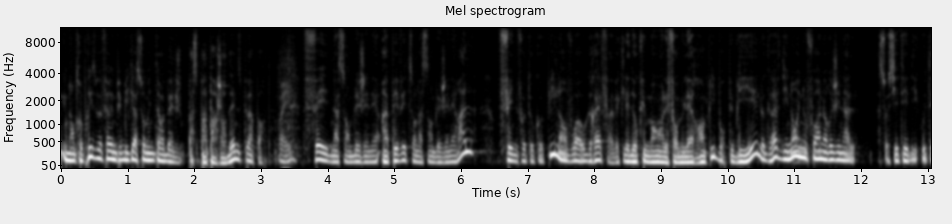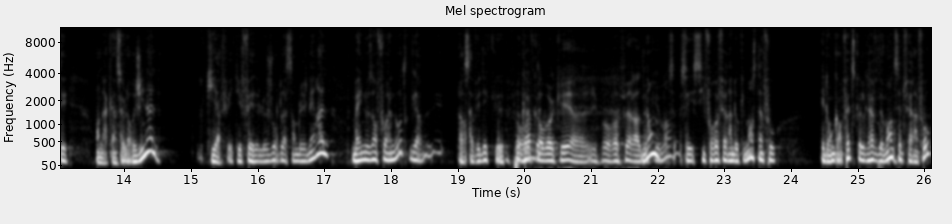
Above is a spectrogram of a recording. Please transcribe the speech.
Une entreprise veut faire une publication militaire belge, passe pas par Jordan, peu importe. Fait une assemblée générale, un PV de son assemblée générale, fait une photocopie, l'envoie au greffe avec les documents, les formulaires remplis pour publier. Le greffe dit non, il nous faut un original. La société dit écoutez, on n'a qu'un seul original qui a été fait le jour de l'assemblée générale. Ben, il nous en faut un autre. Alors ça veut dire que... Il faut, euh, il faut refaire un document Non, s'il faut refaire un document, c'est un faux. Et donc en fait, ce que le greffe demande, c'est de faire un faux.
